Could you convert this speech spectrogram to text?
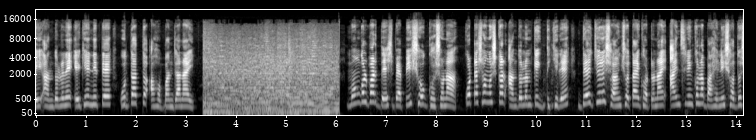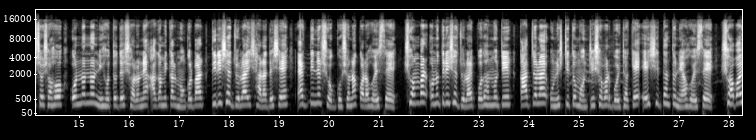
এই আন্দোলনে এগিয়ে নিতে উদ্যত্ত আহ্বান জানাই। মঙ্গলবার দেশব্যাপী শোক ঘোষণা। কোটা সংস্কার আন্দোলনকে ঘিরে দেশজুড়ে সহিংসতায় ঘটনায় আইন শৃঙ্খলা বাহিনীর সদস্য সহ অন্যান্য নিহতদের স্মরণে আগামীকাল মঙ্গলবার তিরিশে জুলাই সারা দেশে একদিনের শোক ঘোষণা করা হয়েছে। সোমবার উনত্রিশে জুলাই প্রধানমন্ত্রীর কার্যালয়ে অনুষ্ঠিত মন্ত্রিসভার বৈঠকে এই সিদ্ধান্ত নেওয়া হয়েছে। সবাই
